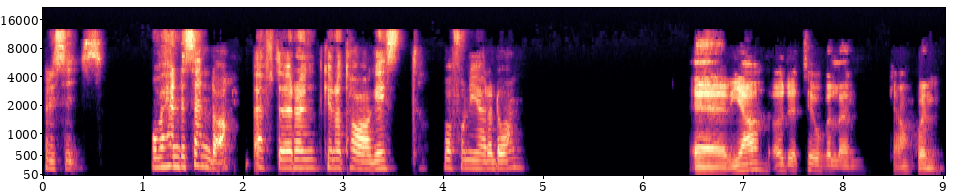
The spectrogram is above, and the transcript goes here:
Precis. Och vad hände sen då? Efter röntgen har tagits, vad får ni göra då? Eh, ja, och det tog väl en, kanske en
